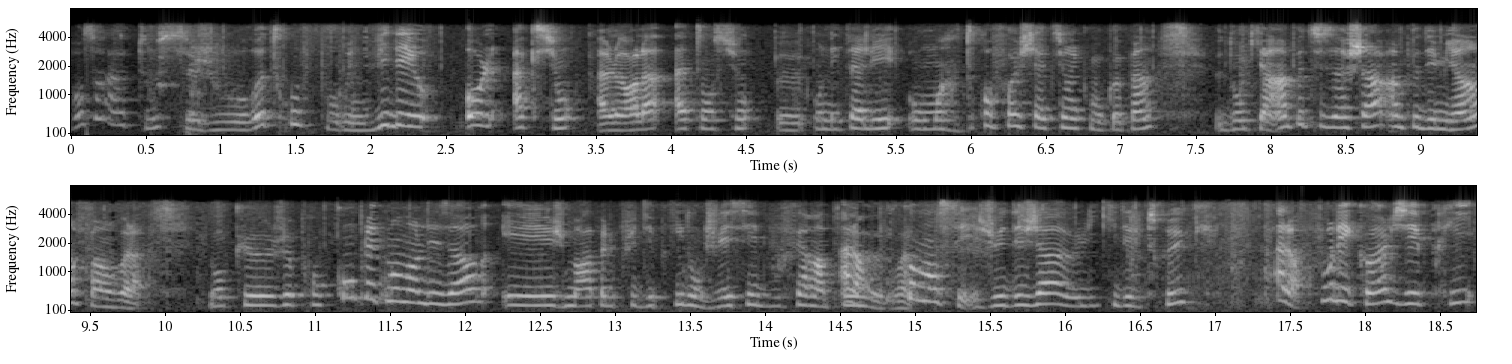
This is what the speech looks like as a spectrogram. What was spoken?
Bonsoir à tous, je vous retrouve pour une vidéo haul action. Alors là, attention, euh, on est allé au moins trois fois chez Action avec mon copain. Donc il y a un peu de ses achats, un peu des miens, enfin voilà. Donc euh, je prends complètement dans le désordre et je me rappelle plus des prix, donc je vais essayer de vous faire un peu... Alors pour commencer, je vais déjà euh, liquider le truc. Alors pour l'école, j'ai pris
